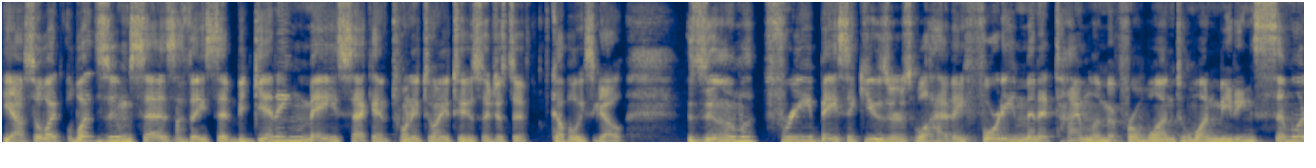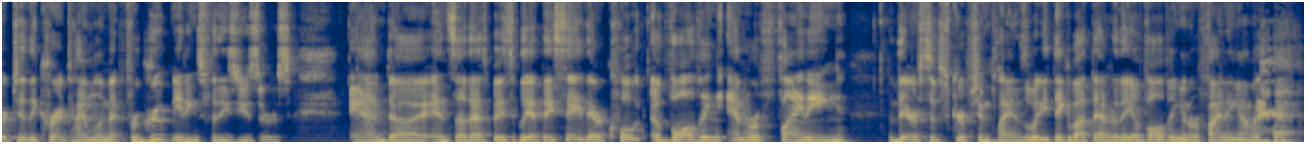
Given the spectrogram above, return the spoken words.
yeah so what what zoom says is they said beginning may 2nd 2022 so just a couple weeks ago zoom free basic users will have a 40 minute time limit for one-to-one meetings similar to the current time limit for group meetings for these users and uh, and so that's basically it they say they're quote evolving and refining their subscription plans. What do you think about that? Are they evolving and refining on it?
